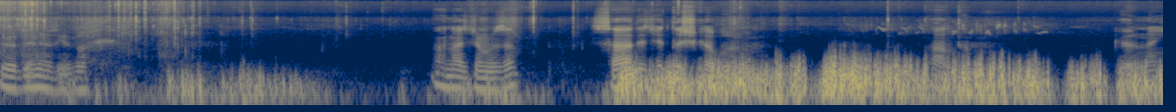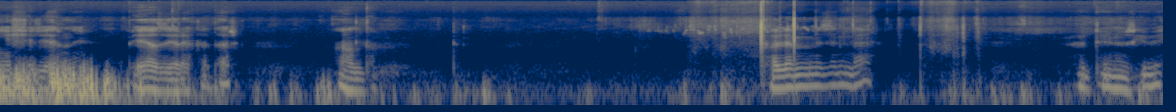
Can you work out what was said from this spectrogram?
Gördüğünüz gibi bak. Anacımızın sadece dış kabuğunu aldım. Görünen yeşil yerini beyaz yere kadar aldım. Kalemimizin de gördüğünüz gibi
